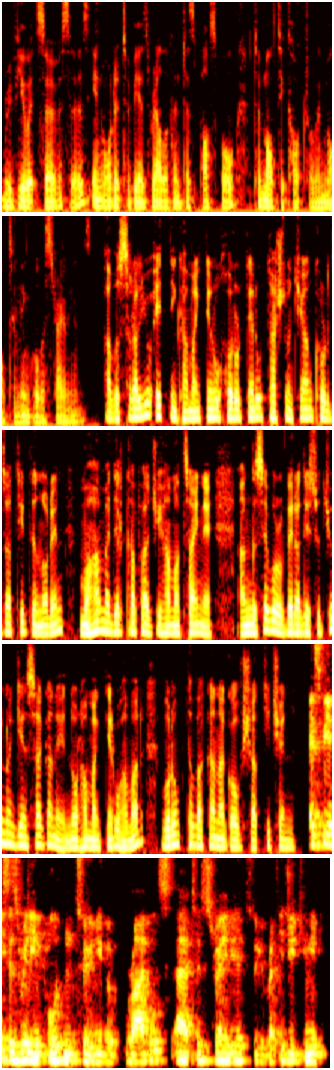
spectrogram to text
review its services in order to be as relevant as possible to multicultural and multilingual Australians. Ավստրալիու էթնիկ համայնքներու խորհուրդներու Տաշտունտյան կորձաթիր տնորեն Մոհամեդ Էլ-Քաֆաջի համաձայն է, անգսե որ վերադեսությունը գենսական է նոր համայնքներու համար, որոնք թվականակով շատ քիչ են. SBS is really important to new arrivals uh, to Australia, to refugee communities,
